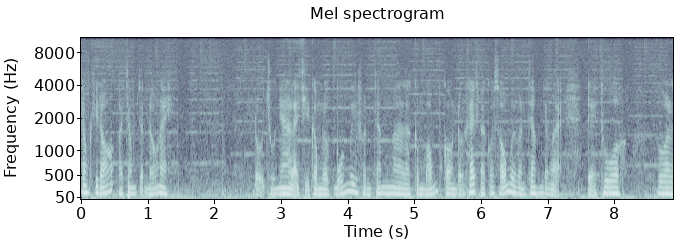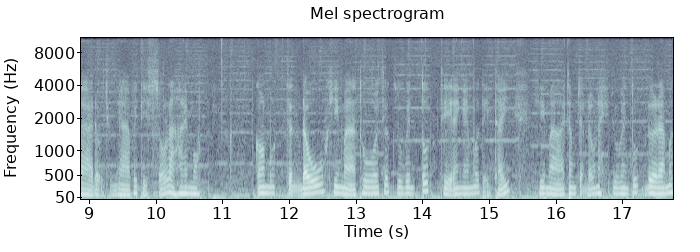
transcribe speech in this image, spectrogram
Trong khi đó, ở trong trận đấu này, đội chủ nhà lại chỉ cầm được 40% là cầm bóng, còn đội khách là có 60% chẳng lại để thua thua là đội chủ nhà với tỷ số là 2-1 còn một trận đấu khi mà thua trước Juventus thì anh em có thể thấy khi mà trong trận đấu này Juventus đưa ra mức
